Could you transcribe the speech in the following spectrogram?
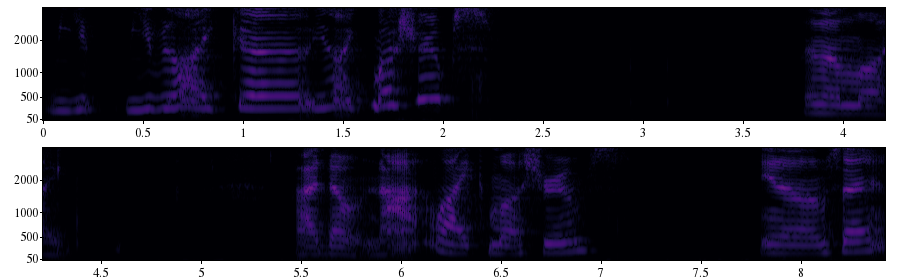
you, you like, uh, you like mushrooms? And I'm like, I don't not like mushrooms. You know what I'm saying?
